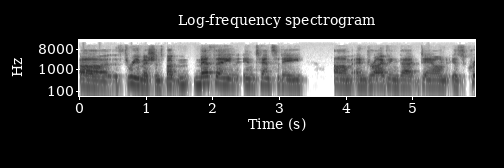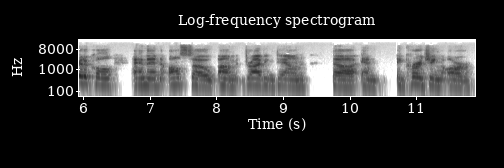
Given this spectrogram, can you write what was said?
uh, three emissions. But methane intensity um, and driving that down is critical. And then also um, driving down the and encouraging our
